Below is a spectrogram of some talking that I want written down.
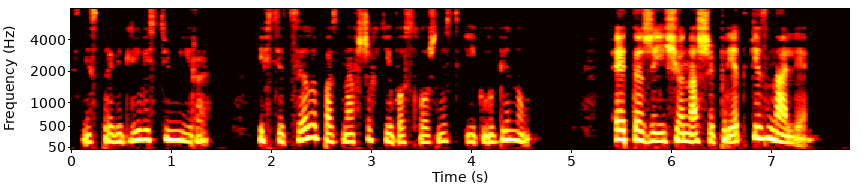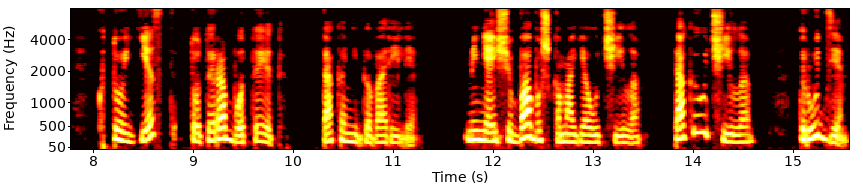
с несправедливостью мира и всецело познавших его сложность и глубину. Это же еще наши предки знали. Кто ест, тот и работает. Так они говорили. Меня еще бабушка моя учила. Так и учила. Труди.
